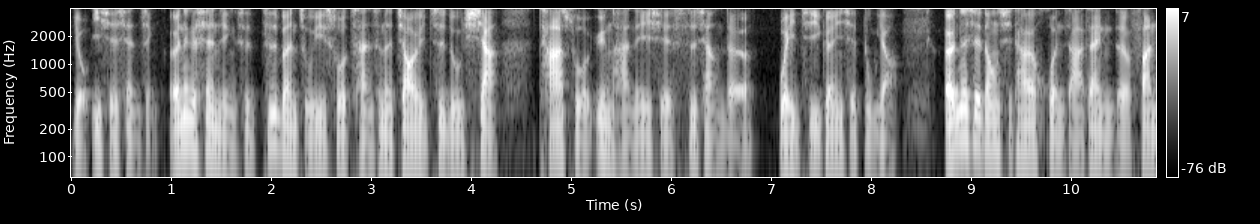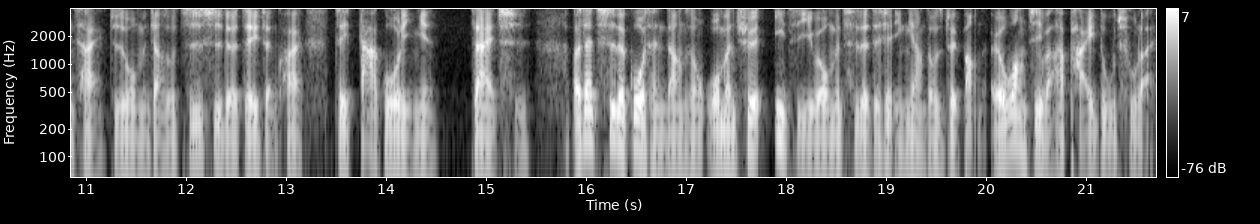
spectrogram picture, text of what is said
有一些陷阱，而那个陷阱是资本主义所产生的教育制度下它所蕴含的一些思想的危机跟一些毒药。而那些东西它会混杂在你的饭菜，就是我们讲说芝士的这一整块这一大锅里面在吃。而在吃的过程当中，我们却一直以为我们吃的这些营养都是最棒的，而忘记把它排毒出来。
